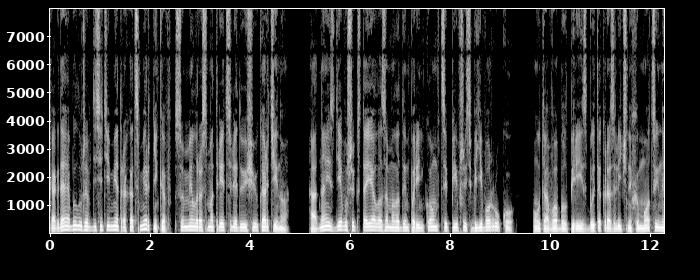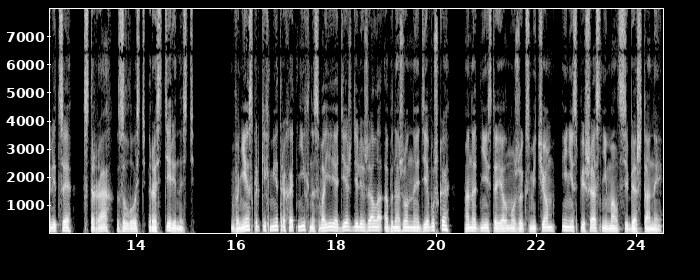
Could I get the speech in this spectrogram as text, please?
Когда я был уже в десяти метрах от смертников, сумел рассмотреть следующую картину. Одна из девушек стояла за молодым пареньком, вцепившись в его руку. У того был переизбыток различных эмоций на лице, страх, злость, растерянность. В нескольких метрах от них на своей одежде лежала обнаженная девушка, а над ней стоял мужик с мечом и не спеша снимал с себя штаны.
